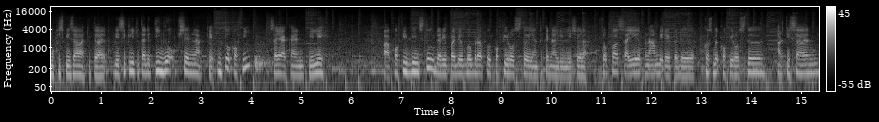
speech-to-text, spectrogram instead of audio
Mokis Pizza lah. Kita basically kita ada tiga option lah. Okay, untuk kopi saya akan pilih uh, coffee beans tu daripada beberapa coffee roaster yang terkenal di Malaysia lah. So far saya pernah ambil daripada Cosberg Coffee Roaster, Artisan,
